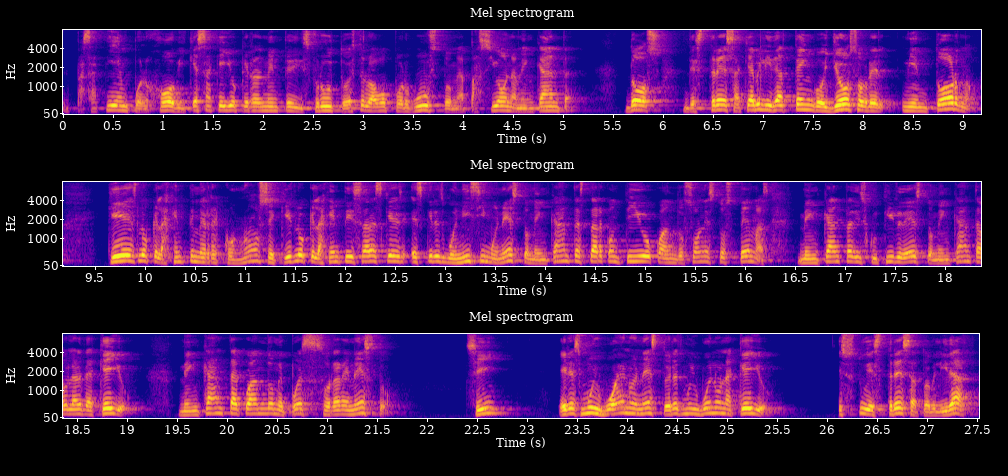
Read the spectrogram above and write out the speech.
el pasatiempo, el hobby, que es aquello que realmente disfruto. Esto lo hago por gusto, me apasiona, me encanta. Dos, destreza, ¿qué habilidad tengo yo sobre mi entorno? ¿Qué es lo que la gente me reconoce? ¿Qué es lo que la gente dice? ¿Sabes qué? Es que eres buenísimo en esto. Me encanta estar contigo cuando son estos temas. Me encanta discutir de esto. Me encanta hablar de aquello. Me encanta cuando me puedes asesorar en esto. ¿Sí? Eres muy bueno en esto. Eres muy bueno en aquello. Eso es tu destreza, tu habilidad.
